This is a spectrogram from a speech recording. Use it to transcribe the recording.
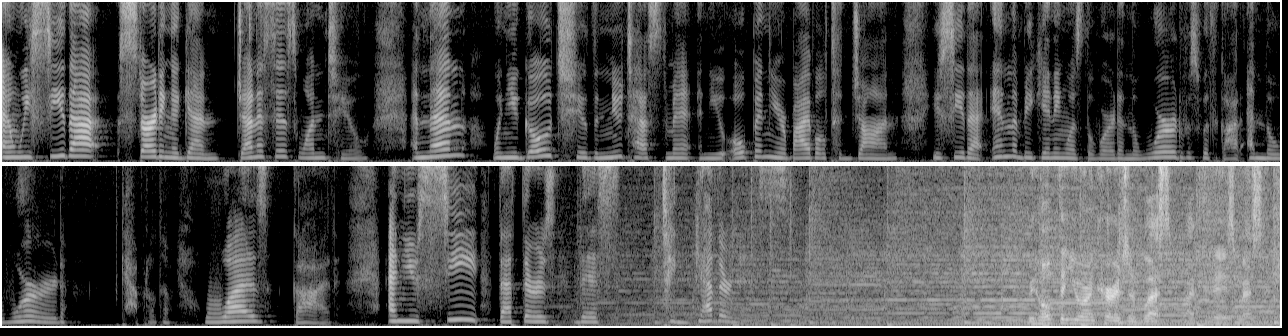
and we see that starting again, Genesis 1 2. And then when you go to the New Testament and you open your Bible to John, you see that in the beginning was the Word, and the Word was with God, and the Word, capital W, was God. And you see that there's this togetherness. We hope that you are encouraged and blessed by today's message.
